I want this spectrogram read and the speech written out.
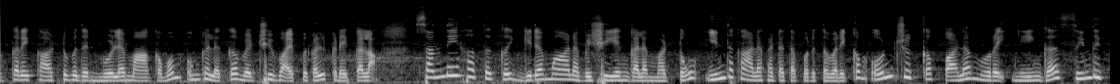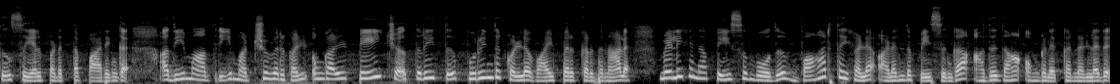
அக்கறை காட்டுவதன் மூலமாகவும் உங்களுக்கு வெற்றி வாய்ப்புகள் கிடைக்கலாம். சந்தேகத்துக்கு இடமான விஷயங்களை மட்டும் இந்த காலகட்டத்தை பொறுத்த வரைக்கும் ஒன்றுக்கு பல முறை நீங்கள் சிந்தித்து செயல்படுத்த பாருங்க. அதே மாதிரி மற்றவர்கள் உங்கள் பேச்சை திரித்து புரிந்து கொள்ள வாய்ப்பு இருக்கிறதுனால வெளியில் பேசும்போது வார்த்தைகளை அளந்து பேசுங்க. அதுதான் உங்களுக்கு நல்லது.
